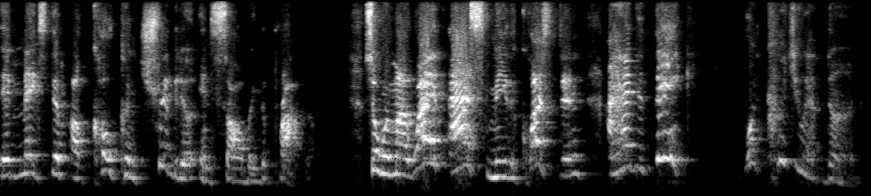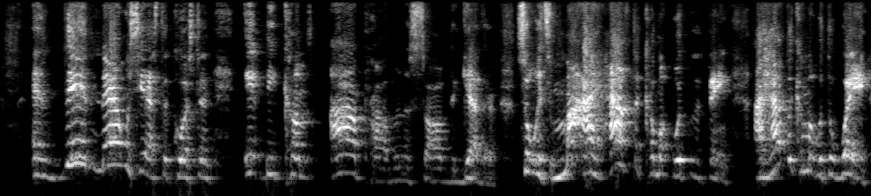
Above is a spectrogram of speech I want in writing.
it makes them a co-contributor in solving the problem. So when my wife asked me the question, I had to think, what could you have done? And then now when she asks the question, it becomes our problem to solve together. So it's my, I have to come up with the thing. I have to come up with the way.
